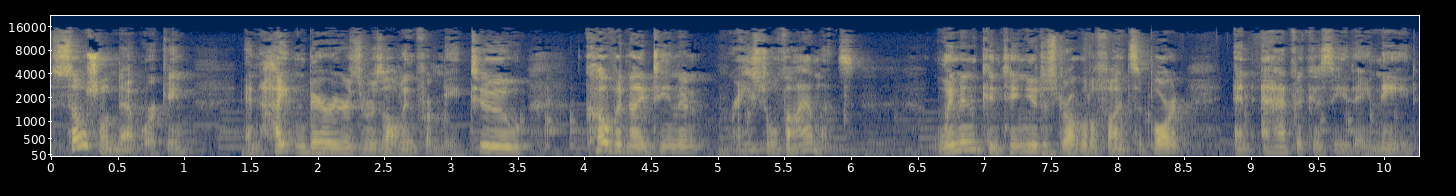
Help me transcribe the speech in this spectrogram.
social networking, and heightened barriers resulting from Me Too, COVID 19, and racial violence. Women continue to struggle to find support and advocacy they need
